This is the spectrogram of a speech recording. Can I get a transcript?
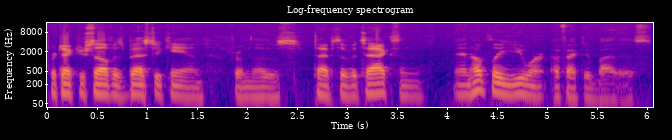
protect yourself as best you can from those types of attacks and, and hopefully you weren't affected by this.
